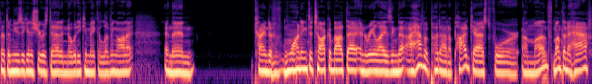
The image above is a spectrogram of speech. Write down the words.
that the music industry was dead and nobody can make a living on it, and then kind of wanting to talk about that and realizing that I haven't put out a podcast for a month, month and a half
